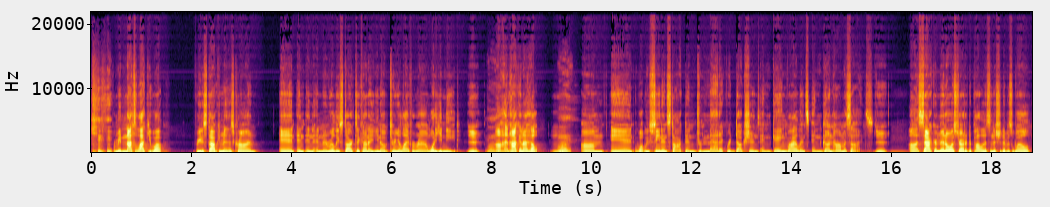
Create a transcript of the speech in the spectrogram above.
for me not to lock you up, for you to stop committing this crime, and and and, and then really start to kind of you know turn your life around? What do you need, Yeah. Right. uh, and how can I help? Mhm. right. Um, and what we've seen in Stockton, dramatic reductions in gang violence and gun homicides. Yeah. Uh, Sacramento has started to pilot this initiative as well.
